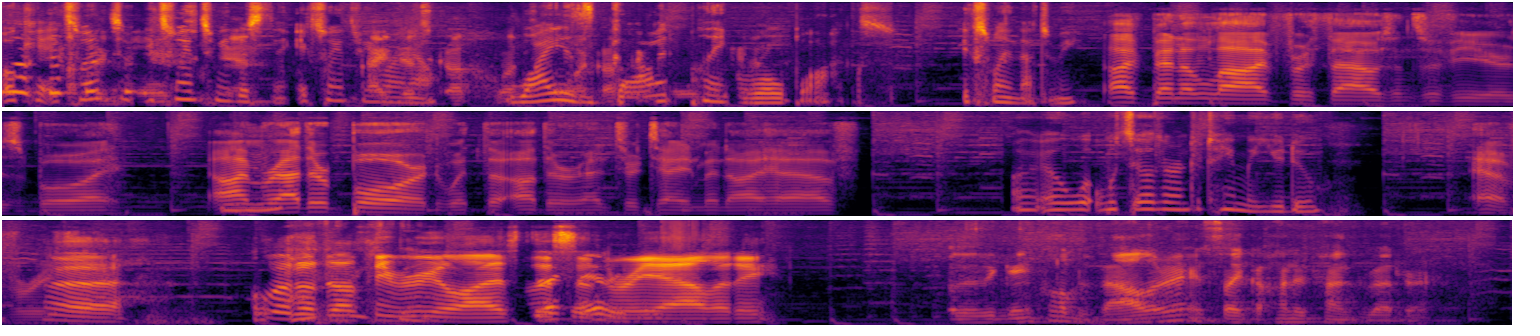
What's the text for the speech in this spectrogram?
Okay, explain to explain to me yeah. this thing. Explain to me I right now. just got. let's Why is God playing Roblox? Explain that to me. I've been alive for thousands of years, boy. I'm Mhm. rather bored with the other entertainment I have. Uh, what's the other entertainment you do? Everything. Uh, little does he realize this is reality. But there's a game called Valorant. It's like a hundred times better.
